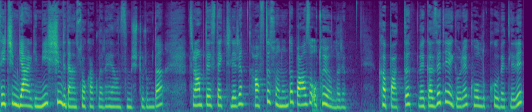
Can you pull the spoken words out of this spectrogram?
seçim gerginliği şimdiden sokaklara yansımış durumda. Trump destekçileri hafta sonunda bazı otoyolları kapattı ve gazeteye göre kolluk kuvvetleri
